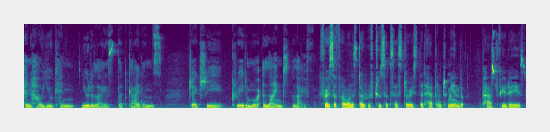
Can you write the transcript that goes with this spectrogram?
and how you can utilize that guidance to actually create a more aligned life. First off, I want to start with two success stories that happened to me in the past few days.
